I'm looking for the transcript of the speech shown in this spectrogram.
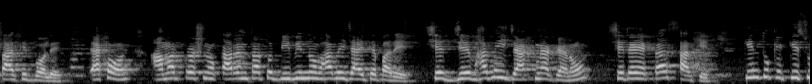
সার্কিট বলে। এখন আমার প্রশ্ন, কারেন্টটা তো বিভিন্নভাবেই যাইতে পারে, সে যেভাবেই যাক না কেন, সেটাই একটা সার্কিট। কিন্তু কিছু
